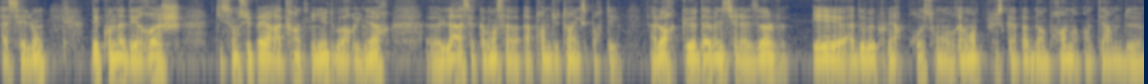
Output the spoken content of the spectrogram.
assez long. Dès qu'on a des rushs qui sont supérieurs à 30 minutes voire une heure, euh, là ça commence à, à prendre du temps à exporter. Alors que DaVinci Resolve et Adobe Premiere Pro sont vraiment plus capables d'en prendre en termes de,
